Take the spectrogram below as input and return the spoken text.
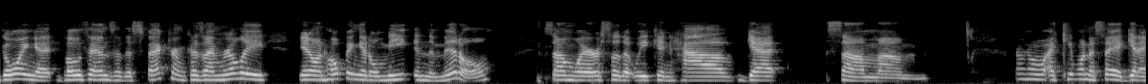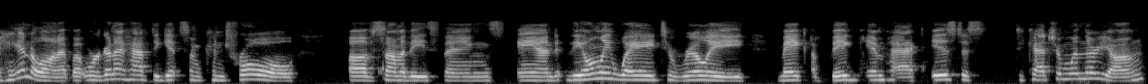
going at both ends of the spectrum because i'm really you know and hoping it'll meet in the middle somewhere so that we can have get some um, I don't know, I can't want to say get a handle on it, but we're going to have to get some control of some of these things. And the only way to really make a big impact is to, to catch them when they're young,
